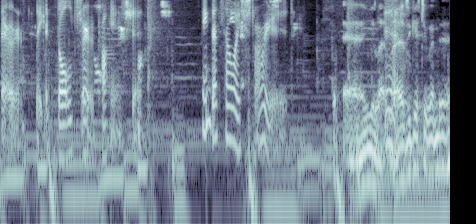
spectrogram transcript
They're like adults are talking shit. I think that's how I started. and you like, Yeah. how'd get you in there?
